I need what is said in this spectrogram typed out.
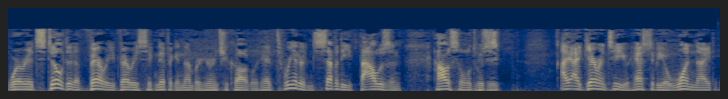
where it still did a very, very significant number here in Chicago. It had 370,000 households, which is, I, I guarantee you, has to be a one-night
